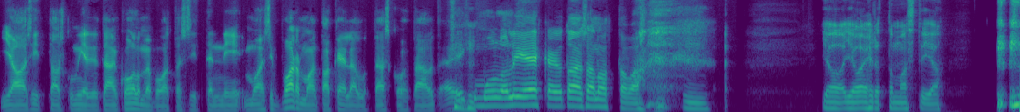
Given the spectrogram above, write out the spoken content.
ja sitten taas kun mietitään kolme vuotta sitten, niin mä olisin varmaan takelellut tässä kohtaa, että ei kun mulla oli ehkä jotain sanottavaa. Mm. Joo, joo, ehdottomasti. Ja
